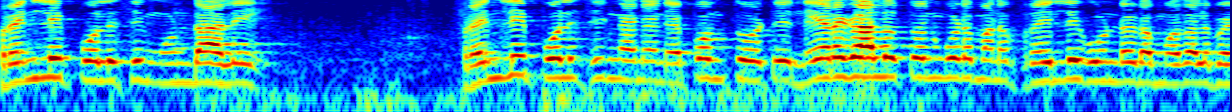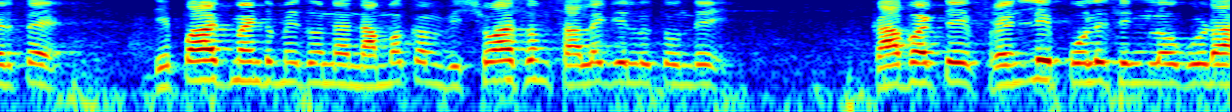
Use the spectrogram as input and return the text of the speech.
ఫ్రెండ్లీ పోలీసింగ్ ఉండాలి. ఫ్రెండ్లీ పోలీసింగ్ అనే నెపంతో నేరగాళ్ళతో కూడా మనం ఫ్రెండ్లీగా ఉండడం మొదలు పెడితే డిపార్ట్మెంట్ మీద ఉన్న నమ్మకం విశ్వాసం సలగిల్లుతుంది కాబట్టి ఫ్రెండ్లీ పోలీసింగ్లో కూడా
